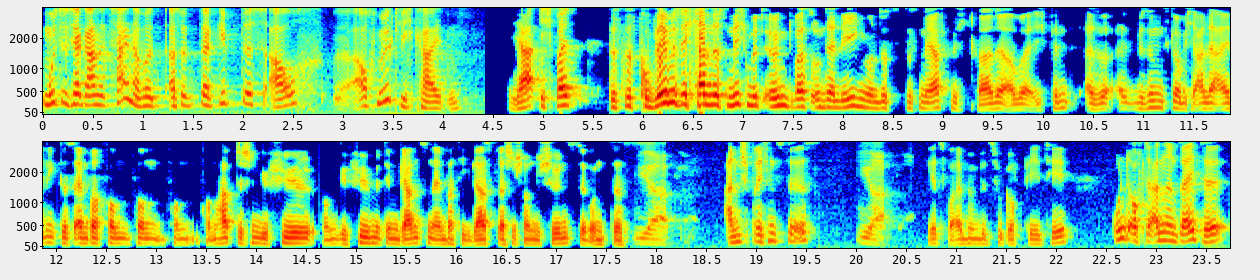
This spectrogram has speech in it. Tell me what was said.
Muss es ja gar nicht sein, aber also da gibt es auch, äh, auch Möglichkeiten. Ja, ich weiß, das, das Problem ist, ich kann das nicht mit irgendwas unterlegen und das, das nervt mich gerade, aber ich finde, also äh, wir sind uns, glaube ich, alle einig, dass einfach vom, vom, vom, vom haptischen Gefühl, vom Gefühl mit dem Ganzen einfach die Glasflasche schon das Schönste und das Ja, Ansprechendste ist. ja. Jetzt vor allem in Bezug auf PET. Und auf der anderen Seite,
